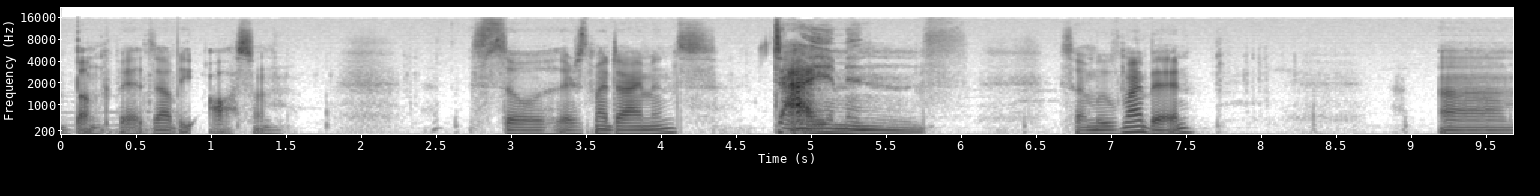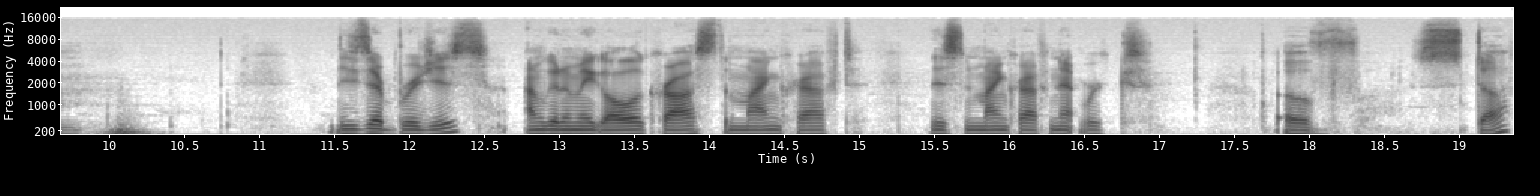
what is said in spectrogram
bunk beds. That'll be awesome. So there's my diamonds. Diamonds. So I move my bed. Um, these are bridges. I'm gonna make all across the Minecraft, this Minecraft networks of stuff,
